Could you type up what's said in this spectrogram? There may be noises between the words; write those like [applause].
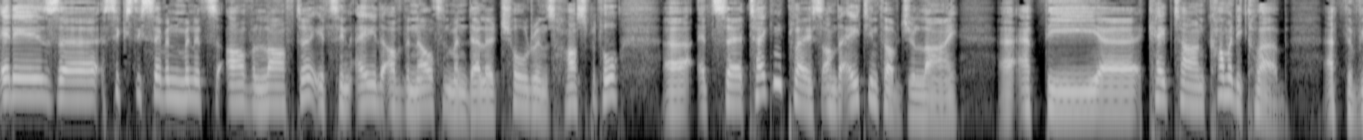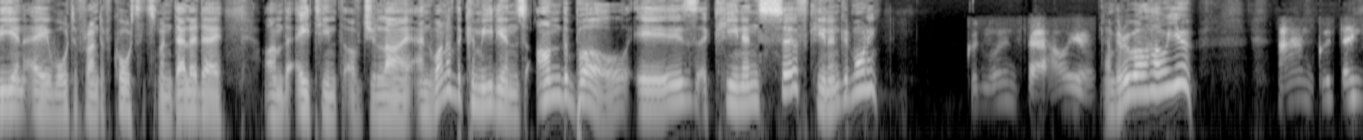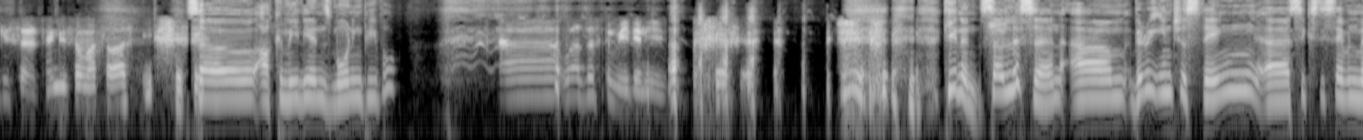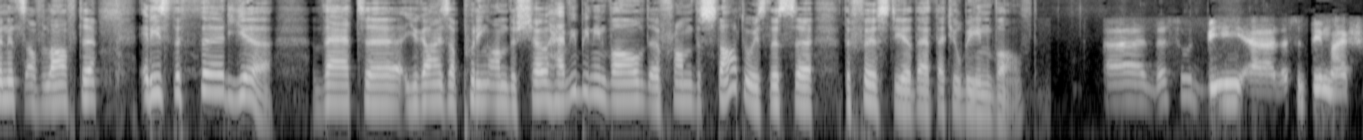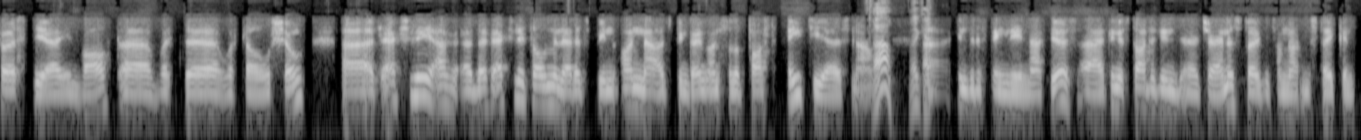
It is uh, 67 minutes of laughter. It's in aid of the Nelson Mandela Children's Hospital. Uh, it's uh, taking place on the 18th of July uh, at the uh, Cape Town Comedy Club at the V&A waterfront. Of course, it's Mandela Day on the 18th of July. And one of the comedians on the bill is Keenan Surf. Keenan, good morning. Good morning, sir. How are you? I'm very well. How are you? I'm good, thank you, sir. Thank you so much for asking. [laughs] so, are comedians morning people? uh, well, this comedian is. [laughs] Keenan, so listen, um, very interesting, uh, 67 minutes of laughter. It is the third year that uh, you guys are putting on the show. Have you been involved uh, from the start, or is this uh, the first year that, that you'll be involved? Uh, this would be uh, this would be my first year involved uh, with the with the whole show. Uh, it's actually uh, they've actually told me that it's been on now. It's been going on for the past eight years now. Oh, okay. interestingly enough, yes, I think it started in Johannesburg, if I'm not mistaken.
